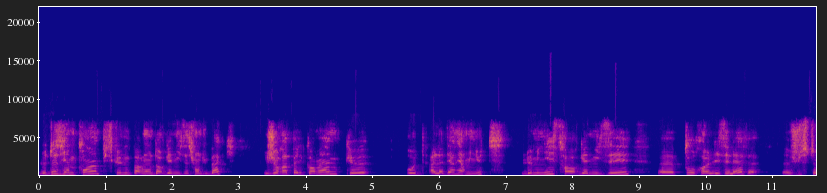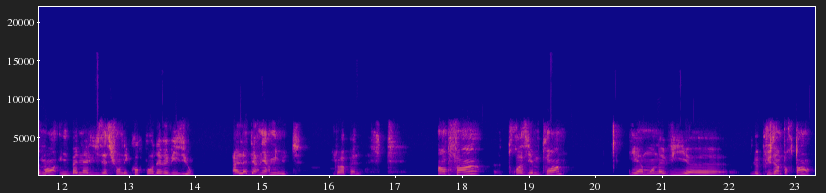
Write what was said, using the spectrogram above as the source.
Le deuxième point, puisque nous parlons d'organisation du bac, je rappelle quand même que à la dernière minute, le ministre a organisé pour les élèves, euh, justement, une banalisation des cours pour des révisions. à la dernière minute, je rappelle. Enfin, troisième point, et à mon avis euh, le plus important,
